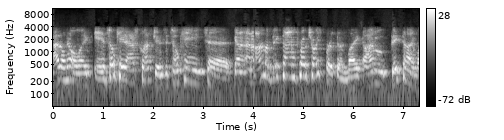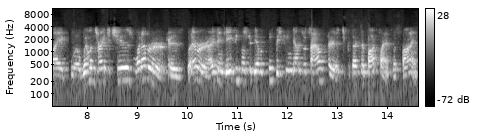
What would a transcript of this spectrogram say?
I don't know. Like, it's okay to ask questions. It's okay to, and I'm a big time pro-choice person. Like, I'm big time like women's right to choose whatever. Because whatever, I think gay people should be able to keep machine guns with silencers to protect their pot plants. That's fine.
